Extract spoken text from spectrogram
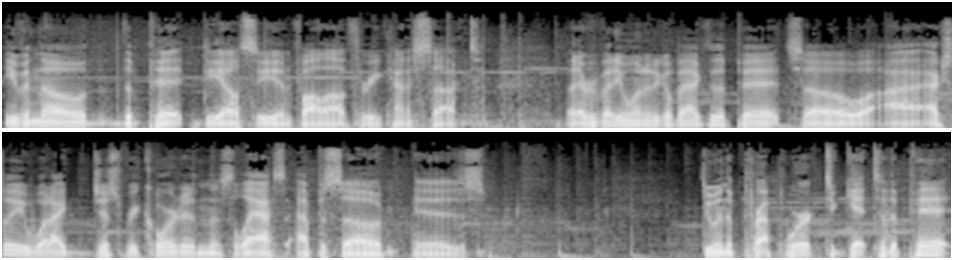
Even though the pit DLC in Fallout 3 kind of sucked, but everybody wanted to go back to the pit. So uh, actually, what I just recorded in this last episode is doing the prep work to get to the pit.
